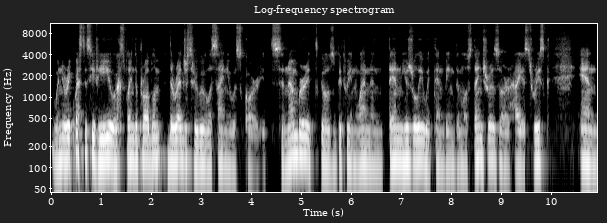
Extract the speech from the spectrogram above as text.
When you request a CVE, you explain the problem, the registry will assign you a score. It's a number, it goes between 1 and 10 usually, with 10 being the most dangerous or highest risk, and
